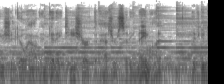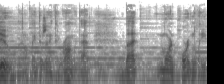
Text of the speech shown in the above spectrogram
you should go out and get a t shirt that has your city name on it. If you do, I don't think there's anything wrong with that. But more importantly,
